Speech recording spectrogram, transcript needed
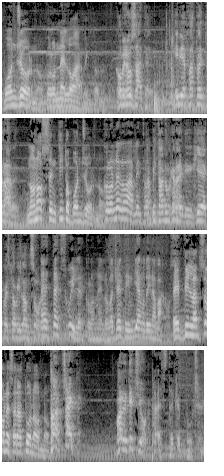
Buongiorno, colonnello Arlington. Come osate? Chi vi ha fatto entrare? Non ho sentito buongiorno. Colonnello Arlington. Capitano Grady, chi è questo villanzone? È Tex Wheeler, colonnello, l'agente indiano dei Navajos. E Villanzone sarà tuo nonno. Tacete! Maledizione! Peste, che voce.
